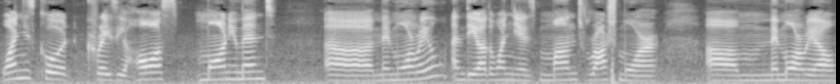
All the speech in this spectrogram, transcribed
One is called Crazy Horse Monument uh, Memorial, and the other one is Mount Rushmore um, Memorial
